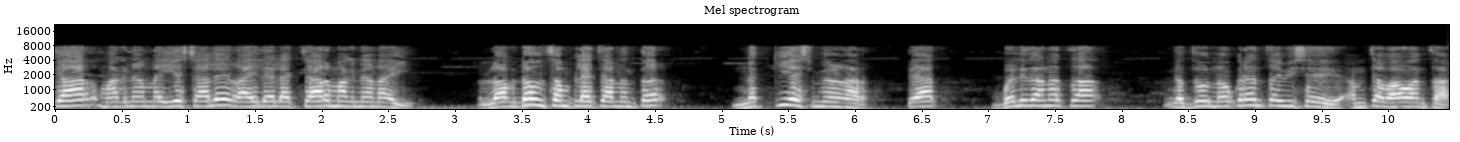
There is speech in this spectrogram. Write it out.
चार मागण्यांना यश आले राहिलेल्या चार मागण्या नाही. लॉकडाऊन संपल्याच्या नंतर नक्की यश मिळणार. त्यात बलिदानाचा जो नोकऱ्यांचा विषय आहे आमच्या भावांचा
